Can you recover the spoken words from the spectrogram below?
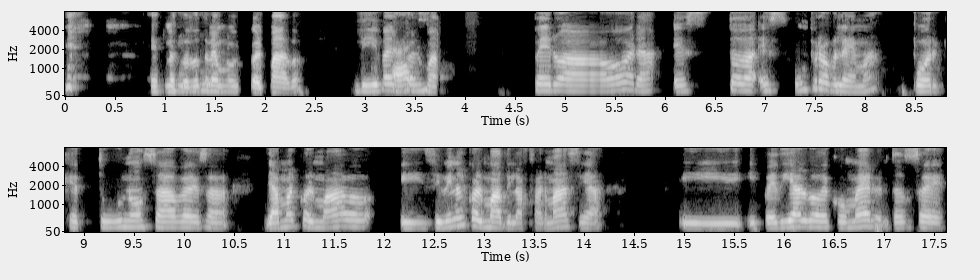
nosotros tenemos el colmado, viva el colmado. Pero ahora es toda, es un problema porque tú no sabes, llama al colmado y si viene el colmado y la farmacia y, y pedí algo de comer, entonces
